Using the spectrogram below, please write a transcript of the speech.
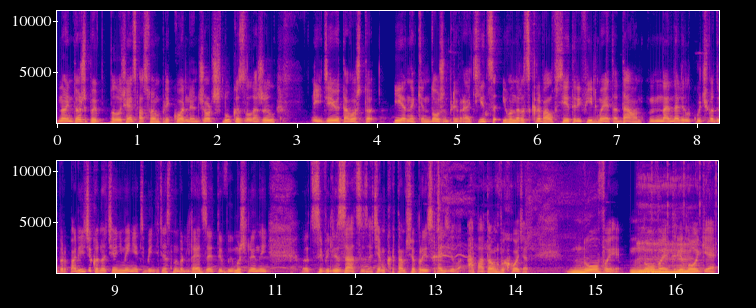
но они тоже по- получаются по-своему прикольные. Джордж Лукас заложил идею того, что Энакин должен превратиться, и он раскрывал все три фильма это. Да, он налил кучу воды про политику, но тем не менее, тебе интересно наблюдать за этой вымышленной э, цивилизацией, за тем, как там все происходило. А потом выходят новые, новая трилогия.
